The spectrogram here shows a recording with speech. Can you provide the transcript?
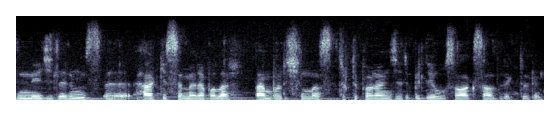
dinleyicilerimiz, e, herkese merhabalar. Ben Barış Yılmaz, Türk Tıp Öğrencileri Birliği Ulusal Halk Sağlığı Direktörüyüm.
